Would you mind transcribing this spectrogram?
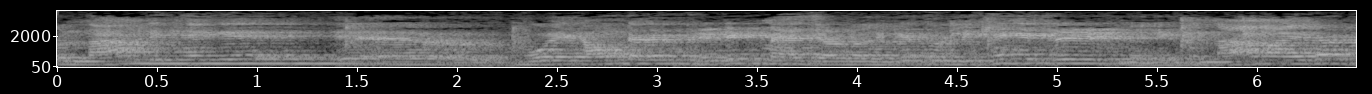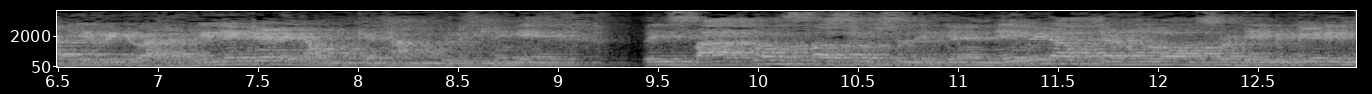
तो नाम लिखेंगे वो अकाउंट अगर क्रेडिट में है जर्नल के तो लिखेंगे क्रेडिट में, लेकिन नाम आएगा डेबिट वाला रिलेटेड अकाउंट के नाम को लिखेंगे। तो इस बात को हम स्पष्ट रूप से लिखते हैं। Debit of journal also debited in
